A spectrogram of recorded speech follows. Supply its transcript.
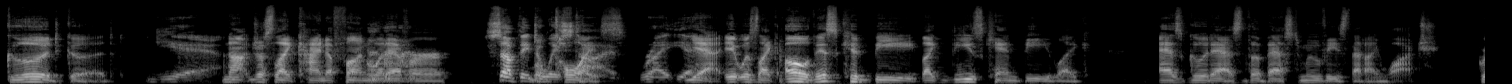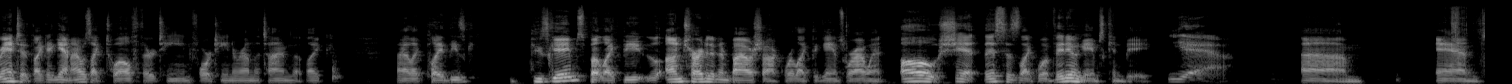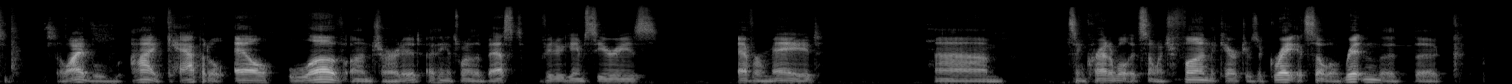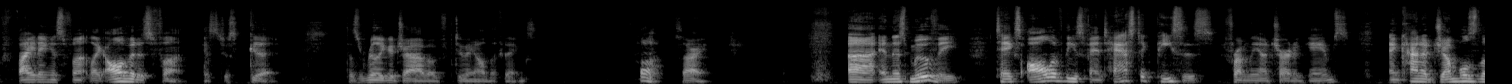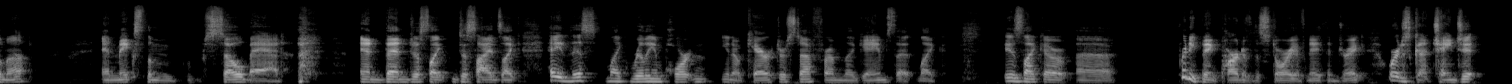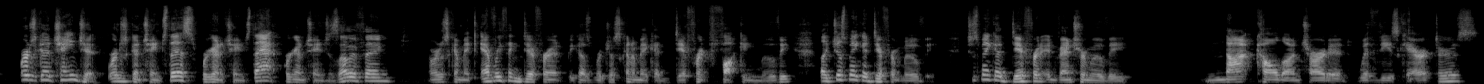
good, good, yeah. not just like kind of fun, whatever. Something to waste toys. time. Right, yeah. yeah. it was like, oh, this could be like these can be like as good as the best movies that I watch. Granted, like again, I was like 12, 13, 14 around the time that like I like played these these games, but like the Uncharted and BioShock were like the games where I went, "Oh shit, this is like what video games can be." Yeah. Um and so I I capital L love Uncharted. I think it's one of the best video game series ever made. Um, it's incredible. It's so much fun. The characters are great. It's so well written. The the fighting is fun. Like all of it is fun. It's just good. Does a really good job of doing all the things. Oh, sorry. Uh, and this movie takes all of these fantastic pieces from the Uncharted games and kind of jumbles them up and makes them so bad. and then just like decides like, hey, this like really important, you know, character stuff from the games that like is like a, a pretty big part of the story of Nathan Drake. We're just gonna change it. We're just gonna change it. We're just gonna change this. We're gonna change that. We're gonna change this other thing. We're just gonna make everything different because we're just gonna make a different fucking movie. Like, just make a different movie. Just make a different adventure movie, not called Uncharted with these characters.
